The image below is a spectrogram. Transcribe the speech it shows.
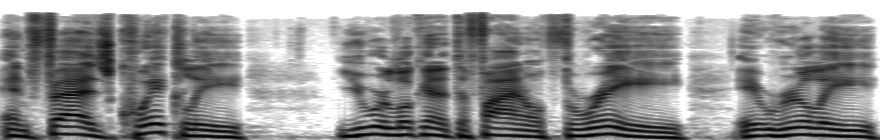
And Fez, quickly, you were looking at the final three. It really,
